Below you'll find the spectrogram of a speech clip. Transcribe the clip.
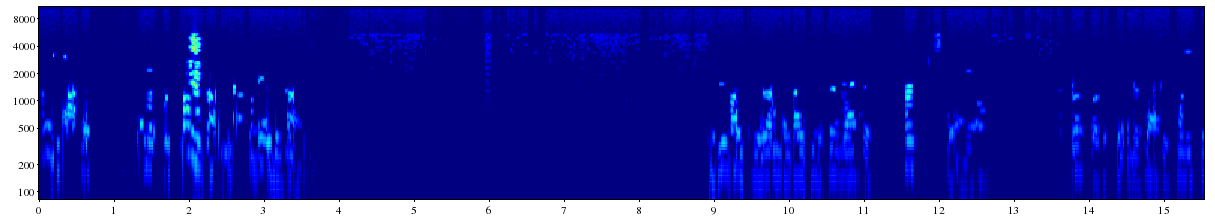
prison office and was for Saul's army, not for David's army. If you'd like to, I'm going to invite you to turn back to 1 Samuel, first book of Samuel, chapter 22.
